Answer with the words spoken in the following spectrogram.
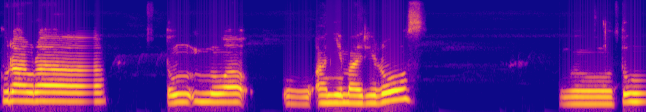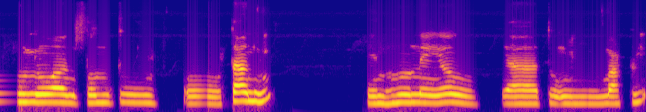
kuraura ingoa o Animari Rose, o tungoa pomutu o Tanui, e nei au ia tu makui,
